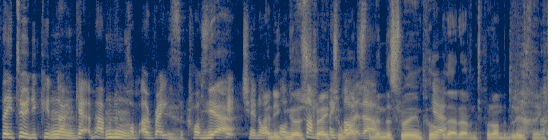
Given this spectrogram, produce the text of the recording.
They do, and you can like, get them having a, com- a race across Yeah. the kitchen or, and you can go straight something to like watch them that. in the swimming pool Yeah. without having to put on the blue things.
